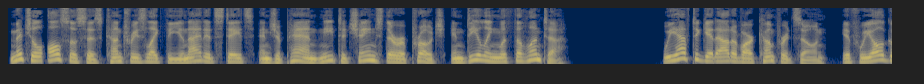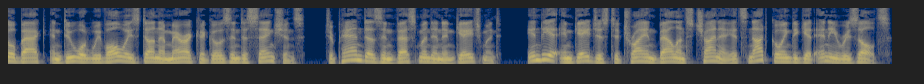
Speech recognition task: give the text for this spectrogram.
Mitchell also says countries like the United States and Japan need to change their approach in dealing with the junta. We have to get out of our comfort zone. If we all go back and do what we've always done, America goes into sanctions, Japan does investment and engagement, India engages to try and balance China, it's not going to get any results.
